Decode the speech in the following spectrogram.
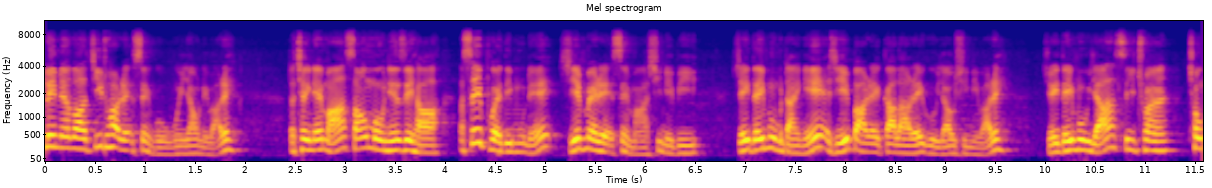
လျင်မြန်စွာကြီးထွားတဲ့အဆင့်ကိုဝင်ရောက်နေပါတယ်။တစ်ချိန်တည်းမှာစောင်းမုံချင်းစေးဟာအစိတ်ဖွဲ့သီးမှုနဲ့ရင့်မှဲ့တဲ့အဆင့်မှာရှိနေပြီးရိတ်သိမ်းမှုမတိုင်ခင်အရေးပါတဲ့ကာလာတွေကိုရောက်ရှိနေပါတယ်။ရိတ်သိမ်းမှုရာစီချွမ်၊ခြုံ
